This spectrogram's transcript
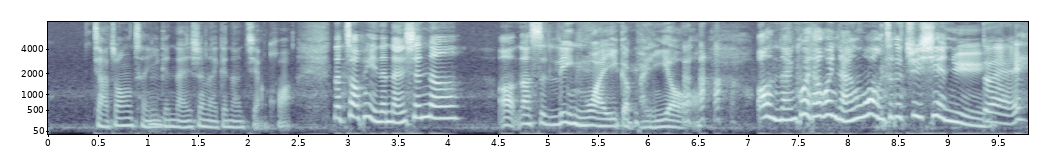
假装成一个男生来跟他讲话。嗯、那照片里的男生呢？哦，那是另外一个朋友。哦，难怪他会难忘这个巨蟹女。对。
